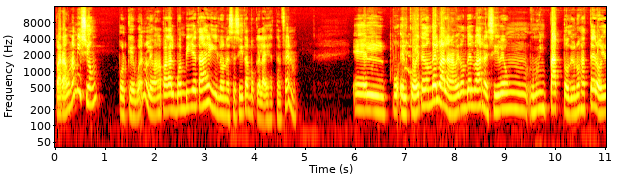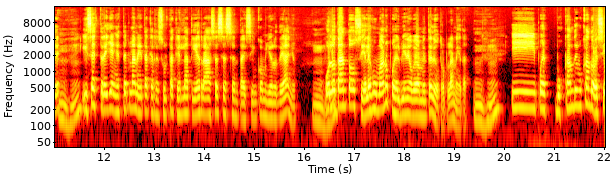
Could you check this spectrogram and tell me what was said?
para una misión, porque bueno, le van a pagar buen billetaje y lo necesita porque la hija está enferma. El, el cohete donde él va, la nave donde él va, recibe un, un impacto de unos asteroides y se estrella en este planeta que resulta que es la Tierra hace 65 millones de años. Por lo tanto, si él es humano, pues él viene obviamente de otro planeta. Y pues buscando y buscando a ver si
